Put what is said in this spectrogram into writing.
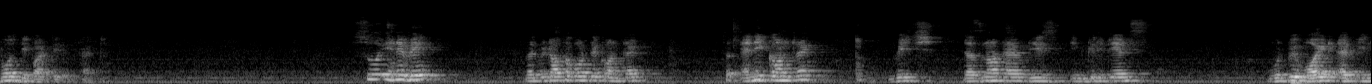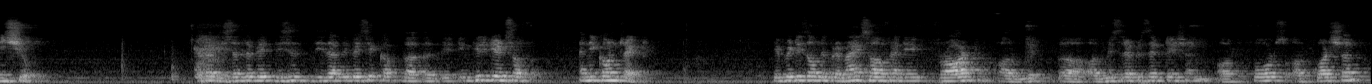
both the parties, in fact. So, in a way, when we talk about the contract, so any contract which does not have these ingredients would be void ab initio. These are the this is these are the basic uh, uh, ingredients of any contract. If it is on the premise of any fraud or uh, or misrepresentation or force or coercion,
